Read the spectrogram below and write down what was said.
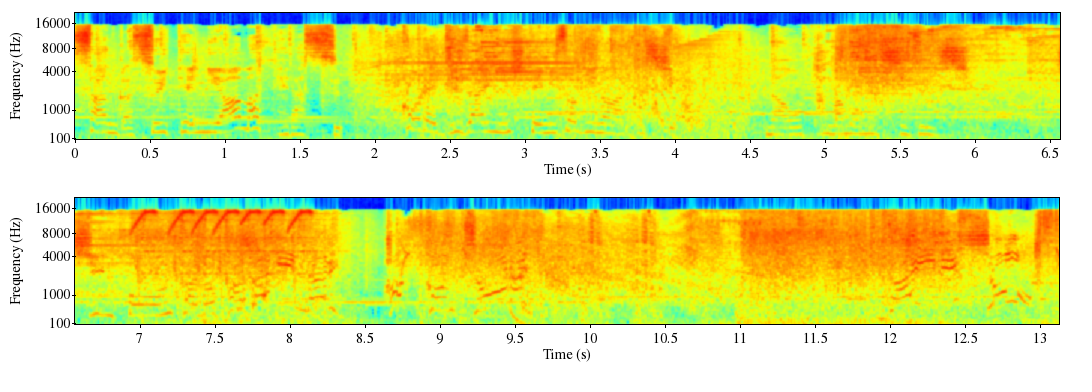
山が水天に天照らすこれ自在にしてみそぎの証名を賜もの静石新法羽化の鏡なり八根将来大立章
